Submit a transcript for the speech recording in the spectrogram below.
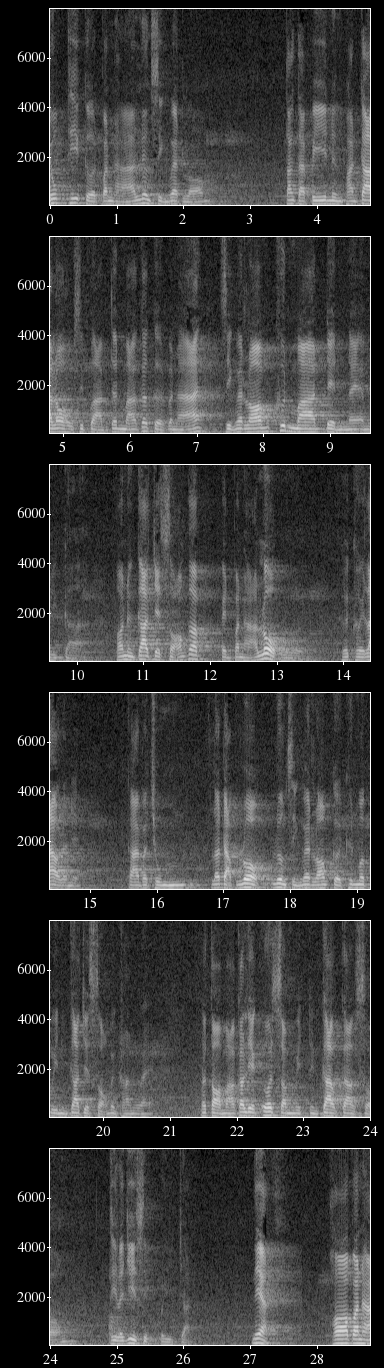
ยุคที่เกิดปัญหาเรื่องสิ่งแวดล้อม ตั้งแต่ปี 1960 กว่าเป็นต้นมาก็เกิดปัญหาสิ่งแวดล้อมขึ้นมาเด่นในอเมริกาพอ1972 ก็เป็นปัญหาโลกเลย เคยเคยเล่าแล้วเนี่ย การประชุมระดับโลกเรื่องสิ่งแวดล้อมเกิดขึ้นเมื่อปี 1972 เป็นครั้งแรก แล้วต่อมาก็เรียก Earth Summit 1992 ทีละ 20 ปีจัด เนี่ยพอปัญหา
